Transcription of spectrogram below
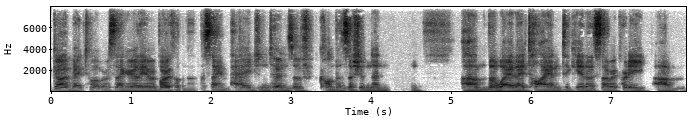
going back to what we were saying earlier, we're both on the same page in terms of composition and um, the way they tie in together. So we're pretty um,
